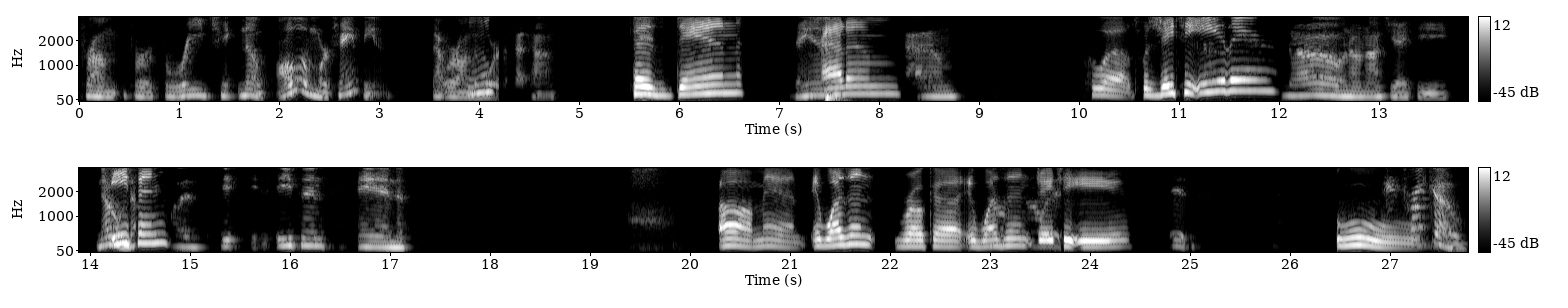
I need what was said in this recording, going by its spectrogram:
from for three cha- no, all of them were champions that were on mm-hmm. the board at that time. Because Dan, Dan, Adam, Adam. who else? Was JTE there? No, no, not JTE. No, no, Ethan? it was E- Ethan and Oh man, it wasn't Roca. It wasn't no, JTE. it's Ooh, and Draco.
